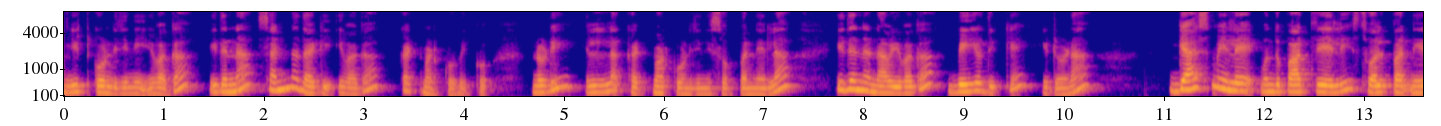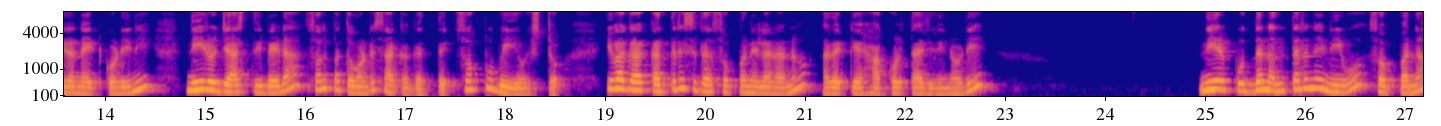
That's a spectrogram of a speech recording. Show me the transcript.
ಇಟ್ಕೊಂಡಿದ್ದೀನಿ ಇವಾಗ. ಇದನ್ನು ಸಣ್ಣದಾಗಿ ಇವಾಗ ಕಟ್ ಮಾಡ್ಕೋಬೇಕು. ನೋಡಿ, ಎಲ್ಲ ಕಟ್ ಮಾಡ್ಕೊಂಡಿದ್ದೀನಿ ಸೊಪ್ಪನ್ನೆಲ್ಲ. ಇದನ್ನು ನಾವು ಇವಾಗ ಬೇಯೋದಕ್ಕೆ ಇಡೋಣ. ಗ್ಯಾಸ್ ಮೇಲೆ ಒಂದು ಪಾತ್ರೆಯಲ್ಲಿ ಸ್ವಲ್ಪ ನೀರನ್ನು ಇಟ್ಕೊಂಡಿನಿ ನೀರು ಜಾಸ್ತಿ ಬೇಡ, ಸ್ವಲ್ಪ ತೊಗೊಂಡ್ರೆ ಸಾಕಾಗತ್ತೆ. ಸೊಪ್ಪು ಬೇಯೋಷ್ಟು ಇವಾಗ ಕತ್ತರಿಸಿದ ಸೊಪ್ಪನ್ನೆಲ್ಲ ನಾನು ಅದಕ್ಕೆ ಹಾಕ್ಕೊಳ್ತಾ ಇದ್ದೀನಿ ನೋಡಿ. ನೀರು ಕುದ್ದ ನಂತರನೇ ನೀವು ಸೊಪ್ಪನ್ನು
